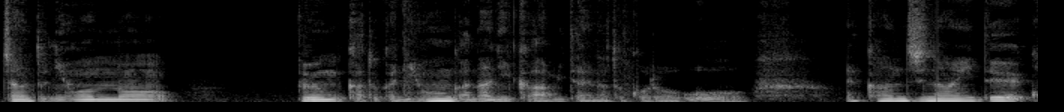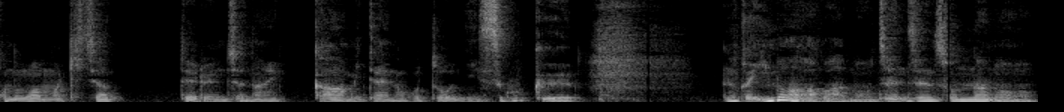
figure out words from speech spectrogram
ちゃんと日本の文化とか日本が何かみたいなところを感じないでこのまま来ちゃってるんじゃないかみたいなことにすごくなんか今はもう全然そんなの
